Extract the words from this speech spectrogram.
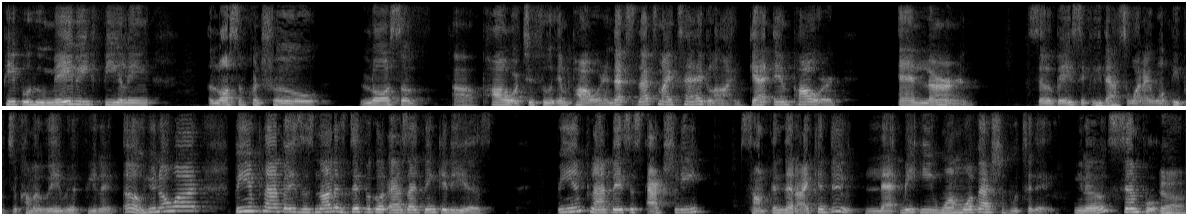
people who may be feeling a loss of control, loss of uh, power to feel empowered. And that's, that's my tagline, get empowered and learn. So basically mm -hmm. that's what I want people to come away with feeling, oh, you know what? Being plant-based is not as difficult as I think it is. Being plant-based is actually something that I can do. Let me eat one more vegetable today, you know, simple. Yeah.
